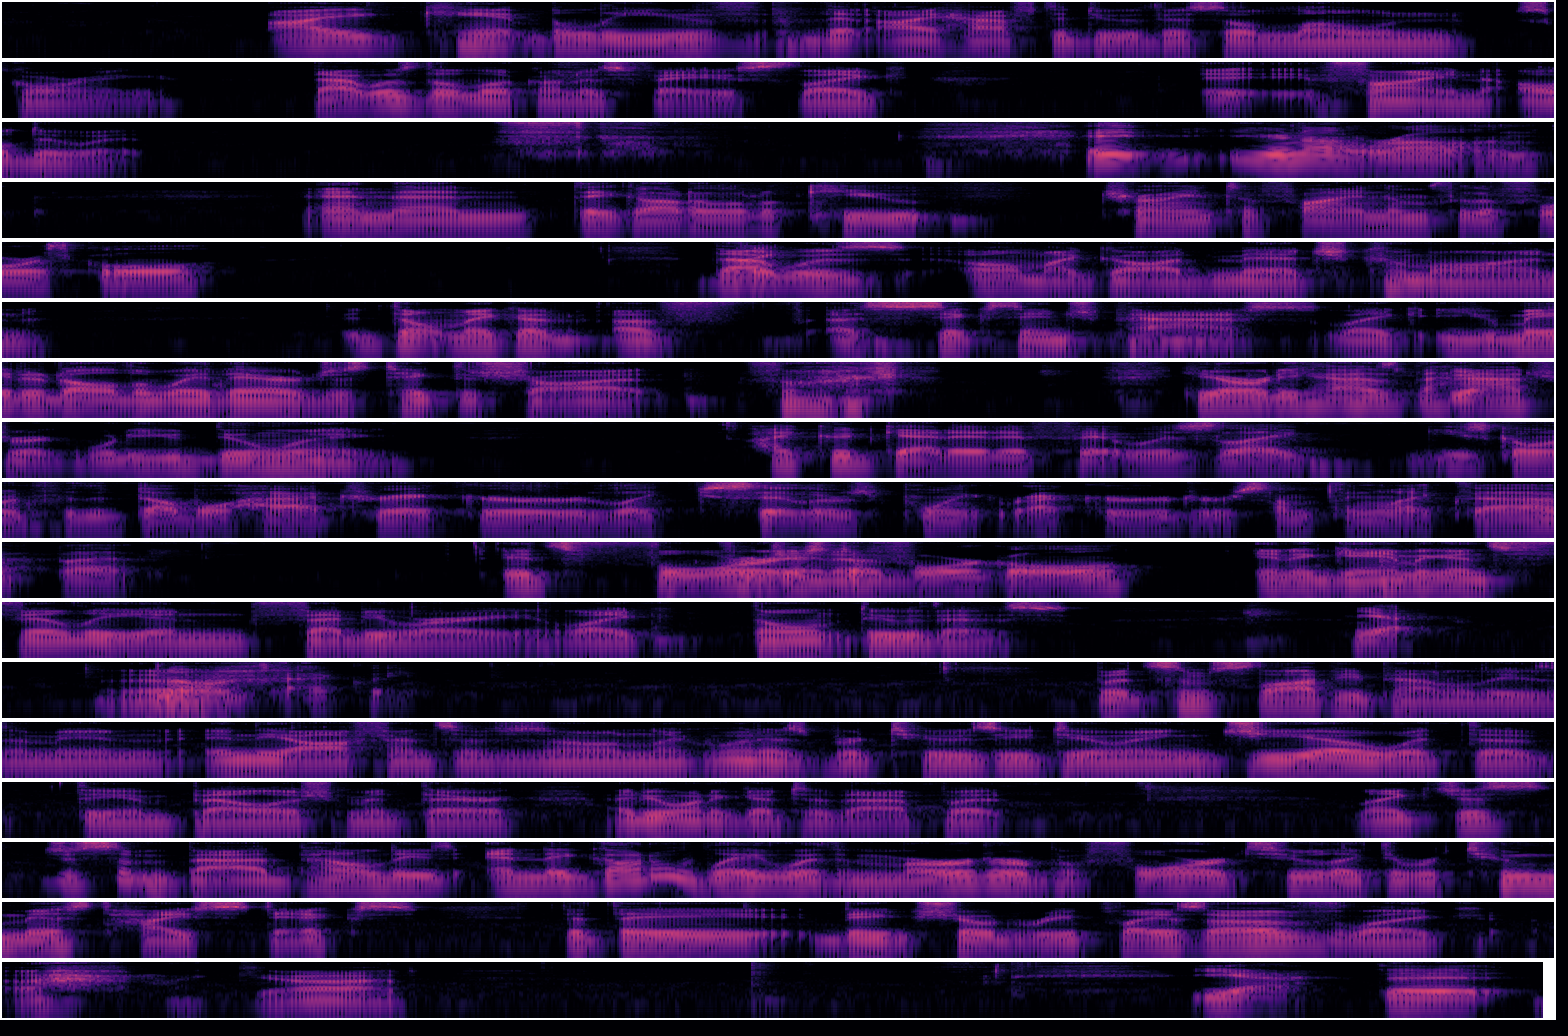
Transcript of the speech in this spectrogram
I can't believe that I have to do this alone scoring. That was the look on his face. Like, eh, fine, I'll do it. it you're not wrong. And then they got a little cute trying to find him for the fourth goal. That like, was oh my god, Mitch, come on. Don't make a, a, a six inch pass. Like you made it all the way there. Just take the shot. Fuck. He already has the yeah. hat trick. What are you doing? I could get it if it was like he's going for the double hat trick or like Sittler's point record or something like that, but it's four just a, a four goal in a game against Philly in February. Like, don't do this. Yeah. Ugh. No, exactly. But some sloppy penalties. I mean, in the offensive zone, like what is Bertuzzi doing? Geo with the the embellishment there. I do want to get to that, but like just just some bad penalties, and they got away with murder before too. Like there were two missed high sticks that they they showed replays of. Like, oh my god. Yeah, the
